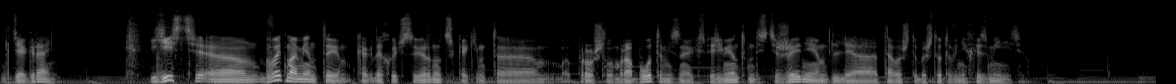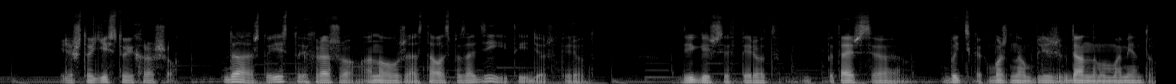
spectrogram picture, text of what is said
Где грань? Есть, э, бывают моменты, когда хочется вернуться к каким-то м, прошлым работам, не знаю, экспериментам, достижениям для того, чтобы что-то в них изменить. Или что есть, то и хорошо. Да, что есть, то и хорошо. Оно уже осталось позади, и ты идешь вперед. Двигаешься вперед, пытаешься быть как можно ближе к данному моменту.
